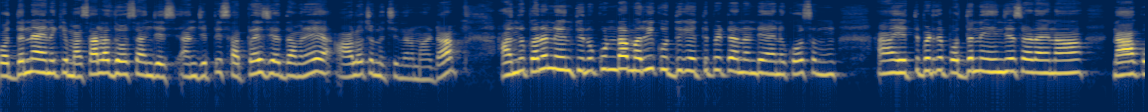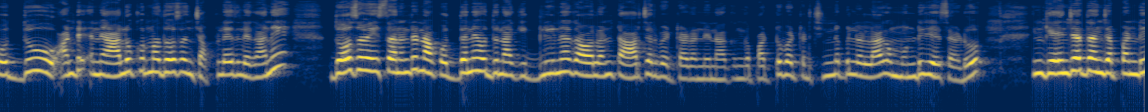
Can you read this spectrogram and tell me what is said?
పొద్దున్నే ఆయనకి మసాలా దోశ అని చేసి అని చెప్పి సర్ప్రైజ్ చేద్దామనే ఆలోచన వచ్చిందనమాట అందుకని నేను తినకుండా మరీ కొద్దిగా ఎత్తిపెట్టానండి ఆయన కోసం. ఎత్తిపెడితే పొద్దున్న ఏం చేశాడు ఆయన? నాకు వద్దు అంటే నేను ఆలు కుర్మా దోశ అని చెప్పలేదులే కానీ దోశ వేస్తానంటే నాకు వద్దనే వద్దు నాకు ఇడ్లీనే కావాలని టార్చర్ పెట్టాడండి నాకు ఇంకా పట్టుబట్టాడు చిన్నపిల్లలాగా ముండి చేశాడు. ఇంకేం చేద్దాం చెప్పండి?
